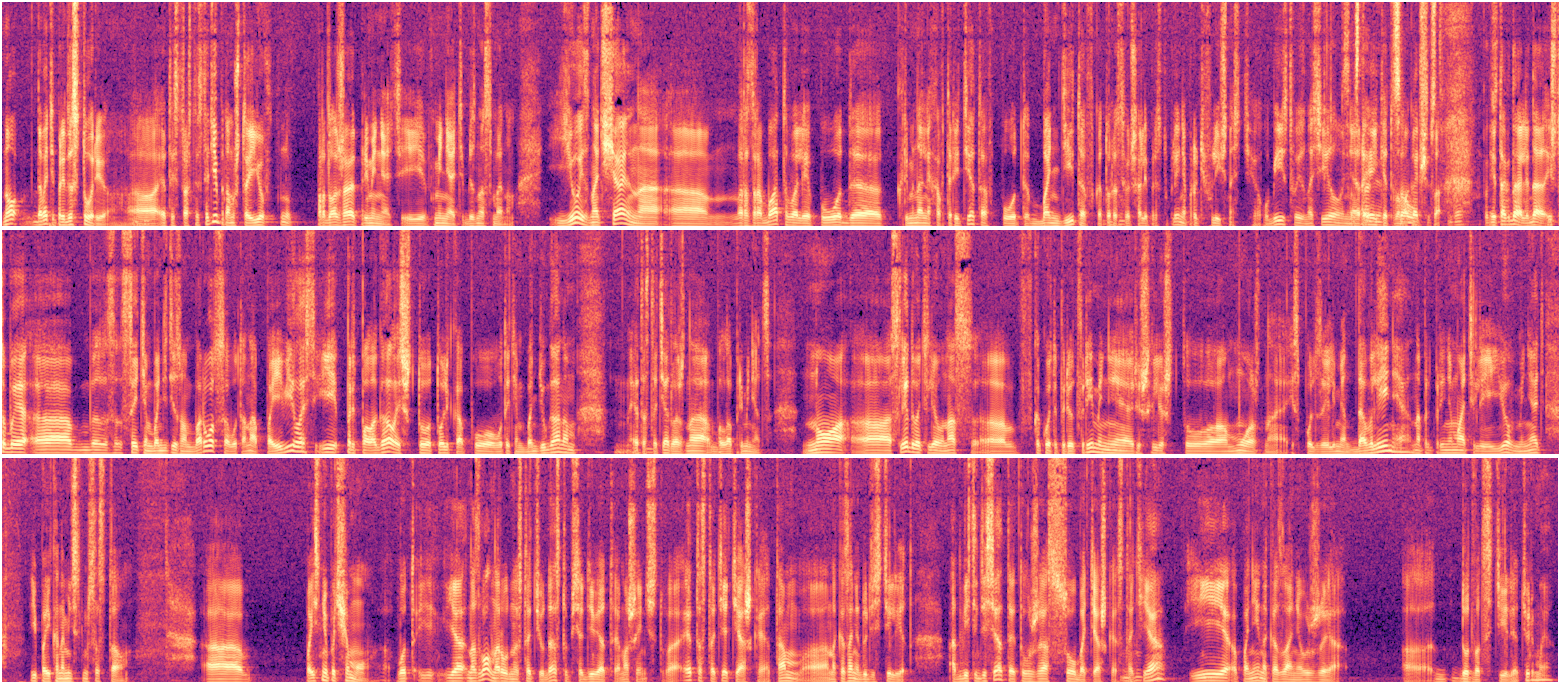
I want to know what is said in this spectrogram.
Но давайте предысторию э, этой страшной статьи, потому что ее ну, продолжают применять и вменять бизнесменам. Ее изначально э, разрабатывали под э, криминальных авторитетов, под бандитов, которые совершали преступления против личности, убийства, изнасилования, рэкет, вымогательства да? и так далее. Да. И чтобы с этим бандитизмом бороться, вот она появилась, и предполагалось, что только по вот этим бандюганам эта статья должна была применяться. Но э, следователи у нас э, в какой-то период времени решили, что можно, используя элемент давления на предпринимателей, ее вменять и по экономическим составам. Э, поясню почему. Вот я назвал народную статью, да, 159 мошенничество. Это статья тяжкая, там наказание до 10 лет. А 210 это уже особо тяжкая статья, угу. и по ней наказание уже до 20 лет тюрьмы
